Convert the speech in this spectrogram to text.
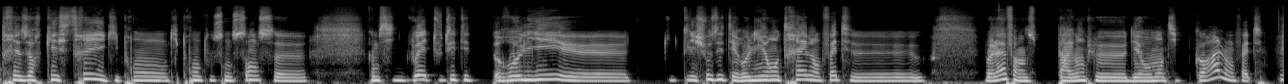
très orchestré et qui prend qui prend tout son sens, comme si tout était relié, toutes les choses étaient reliées entre elles en fait. voilà, enfin par exemple euh, des romans type chorale en fait, Mm.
